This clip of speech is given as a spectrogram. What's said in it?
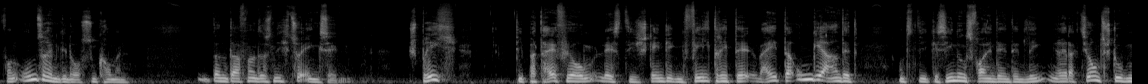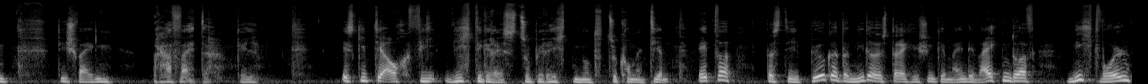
von unseren Genossen kommen, dann darf man das nicht so eng sehen. Sprich, die Parteiführung lässt die ständigen Fehltritte weiter ungeahndet und die Gesinnungsfreunde in den linken Redaktionsstuben, die schweigen brav weiter. Gell? Es gibt ja auch viel Wichtigeres zu berichten und zu kommentieren. Etwa, dass die Bürger der niederösterreichischen Gemeinde Weikendorf nicht wollen,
